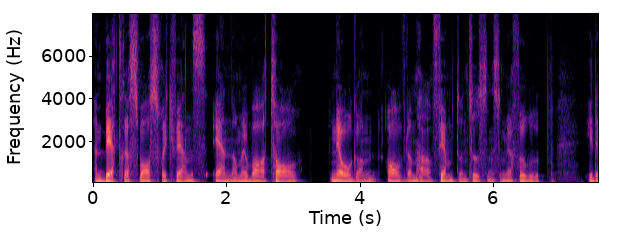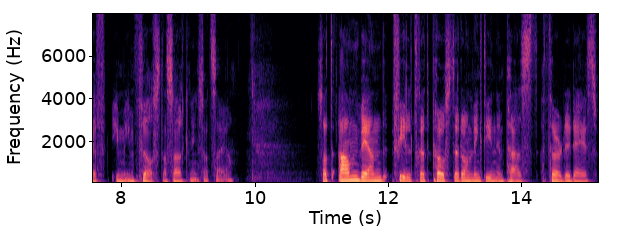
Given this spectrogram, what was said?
en bättre svarsfrekvens än om jag bara tar någon av de här 15 000 som jag får upp i, det, i min första sökning så att säga. Så att använd filtret posted on LinkedIn in past 30 days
